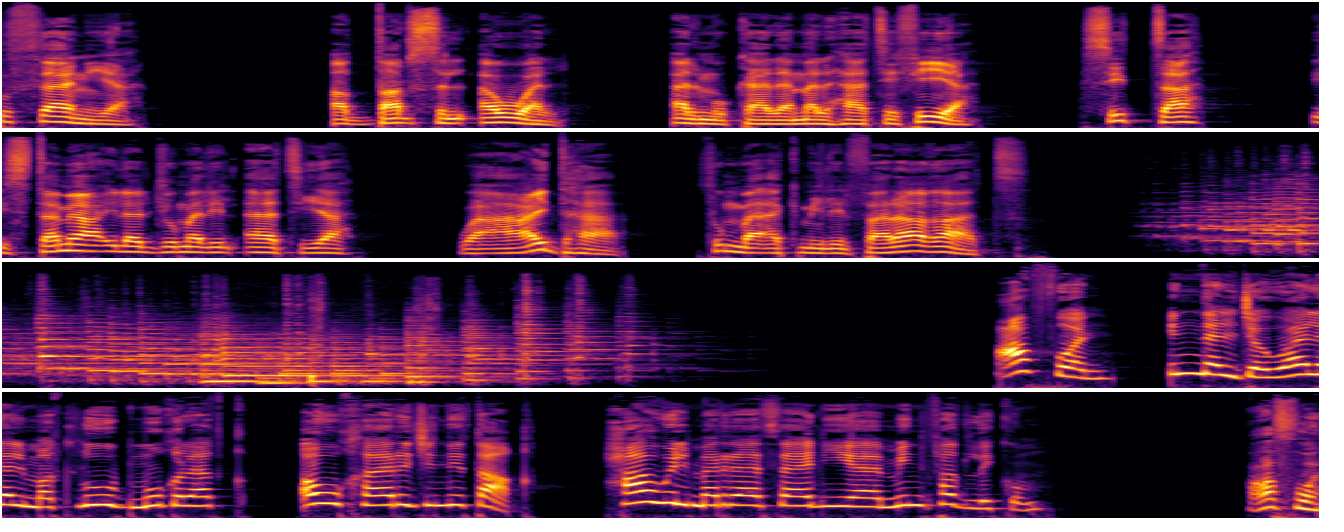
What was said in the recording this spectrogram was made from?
الثانية. الدرس الأول. المكالمة الهاتفية. ستة. استمع إلى الجمل الآتية وأعدها ثم أكمل الفراغات. عفوا. إن الجوال المطلوب مغلق أو خارج النطاق. حاول مرة ثانية من فضلكم. عفوا.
